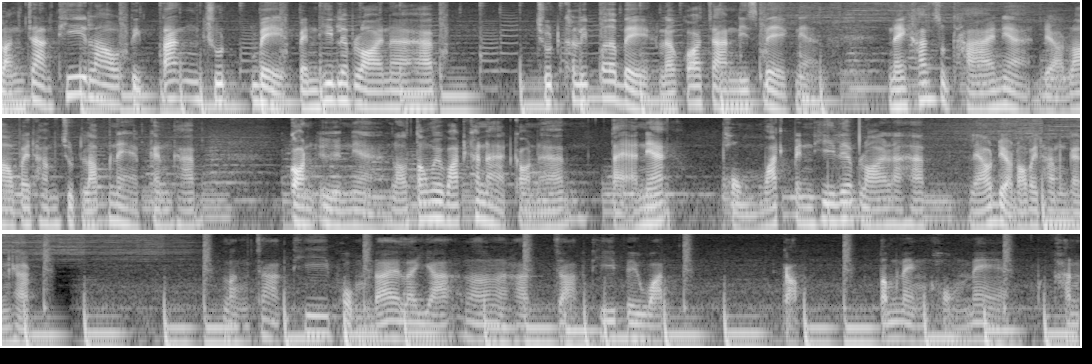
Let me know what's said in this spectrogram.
หลังจากที่เราติดตั้งชุดเบรกเป็นที่เรียบร้อยนะครับ ชุดคาลิปเปอร์เบรกแล้วก็จานดิสเบรกเนี่ยในขั้นสุดท้ายเนี่ยเดี๋ยวเราไปทำจุดรับแหนบกันครับ ก่อนอื่นเนี่ยเราต้องไปวัดขนาดก่อนนะครับ แต่อันเนี้ยผมวัดเป็นที่เรียบร้อยแล้วครับ แล้วเดี๋ยวเราไปทำกันครับ หลังจากที่ผมได้ระยะแล้วนะครับ จากที่ไปวัดกับตำแหน่งของแหนบคัน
